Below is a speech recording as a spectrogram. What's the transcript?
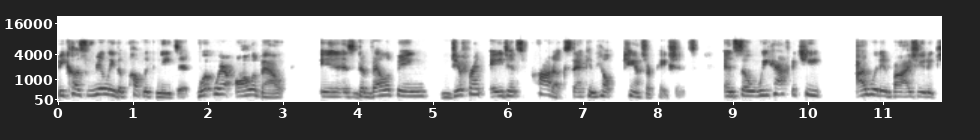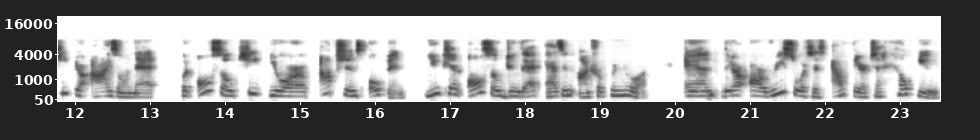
because really the public needs it. What we're all about is developing different agents, products that can help cancer patients. And so we have to keep I would advise you to keep your eyes on that, but also keep your options open. You can also do that as an entrepreneur. And there are resources out there to help you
